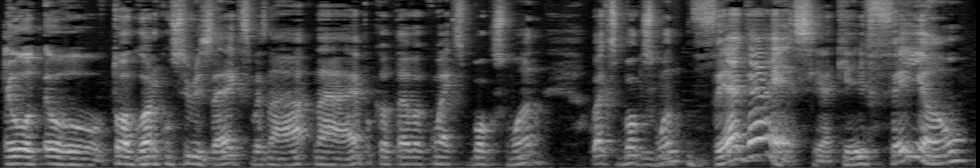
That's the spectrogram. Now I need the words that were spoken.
Eu, eu tô agora com o Series X, mas na, na época eu tava com o Xbox One. O Xbox One VHS, aquele feião,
